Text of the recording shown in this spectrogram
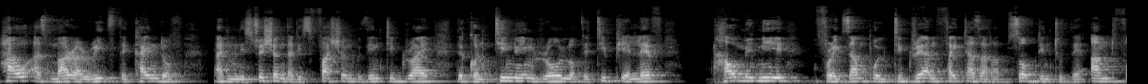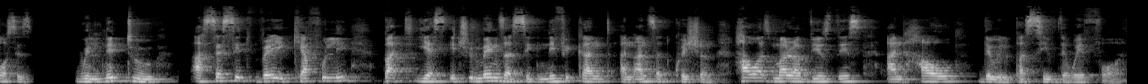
how Asmara reads the kind of administration that is fashioned within Tigray, the continuing role of the TPLF, how many, for example, Tigrayan fighters are absorbed into the armed forces. We'll need to assess it very carefully. But yes, it remains a significant unanswered question. How Asmara views this and how they will perceive the way forward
